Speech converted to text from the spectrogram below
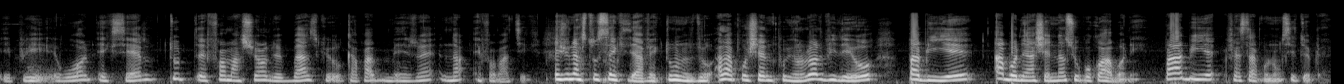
et puis Word, Excel, toutes les formations de base que vous capable de besoin dans l'informatique. Et Jonas Toussaint qui est avec nous, nous disons à la prochaine pour une autre vidéo. Pas oublier, abonnez à la chaîne, si vous pourquoi abonner. Pas oublier, faites ça pour nous, s'il te plaît.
